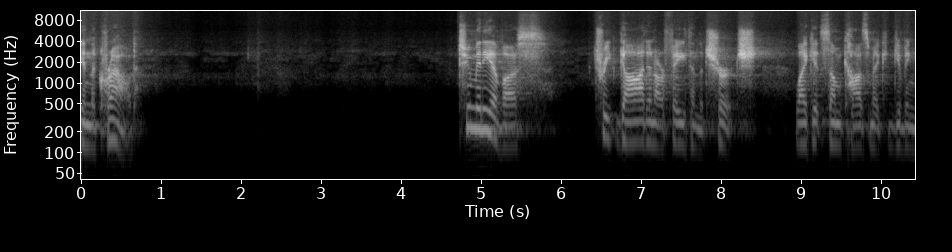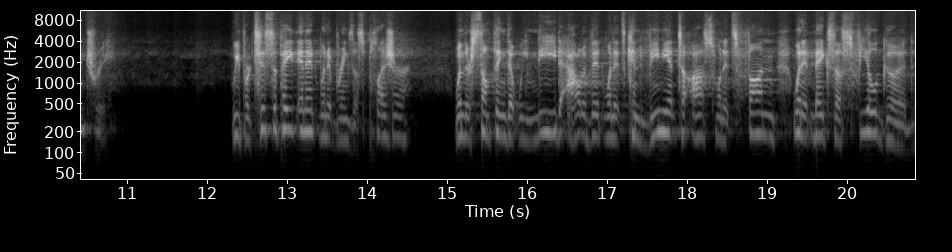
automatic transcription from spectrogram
in the crowd? Too many of us treat God and our faith in the church like it's some cosmic giving tree. We participate in it when it brings us pleasure. When there's something that we need out of it, when it's convenient to us, when it's fun, when it makes us feel good.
